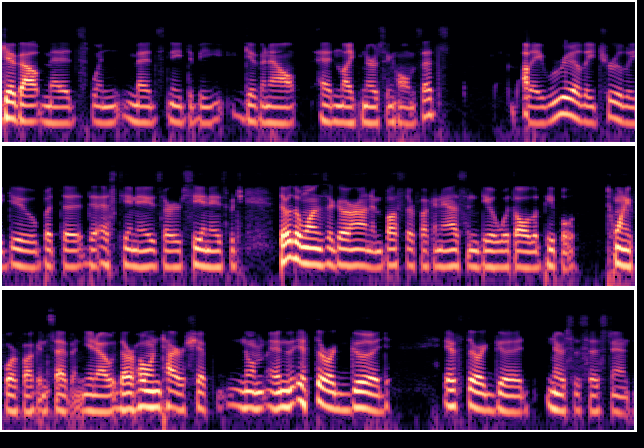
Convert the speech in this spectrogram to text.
give out meds when meds need to be given out and like nursing homes. That's they really truly do. But the the STNAs or CNAs, which they're the ones that go around and bust their fucking ass and deal with all the people 24 fucking 7. You know, their whole entire shift norm and if they're a good if they're a good nurse assistant,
